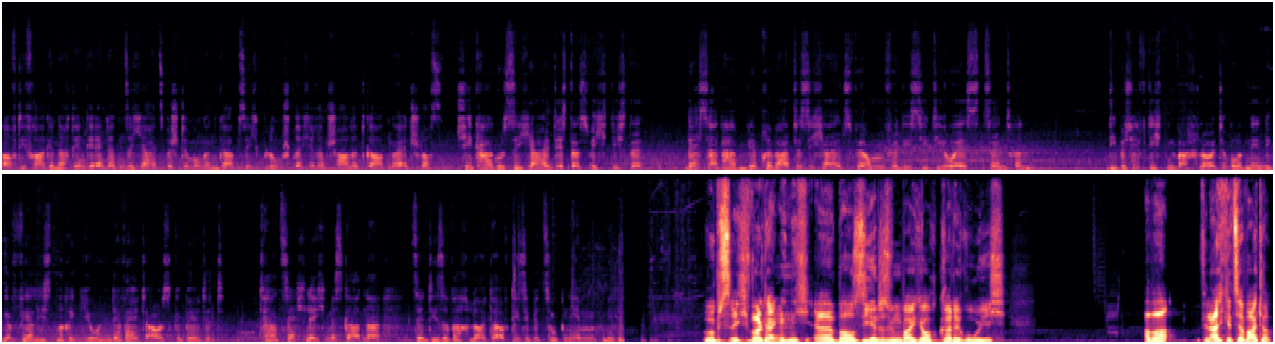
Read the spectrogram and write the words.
Auf die Frage nach den geänderten Sicherheitsbestimmungen gab sich Blumsprecherin Charlotte Gardner entschlossen. Chicagos Sicherheit ist das Wichtigste. Deshalb haben wir private Sicherheitsfirmen für die CTOS-Zentren die beschäftigten Wachleute wurden in den gefährlichsten Regionen der Welt ausgebildet. Tatsächlich, Miss Gardner, sind diese Wachleute, auf die Sie Bezug nehmen, Militär. Ups, ich wollte eigentlich nicht äh, pausieren, deswegen war ich auch gerade ruhig. Aber vielleicht geht's ja weiter.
